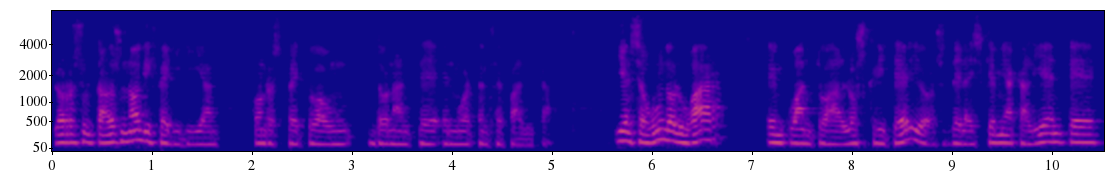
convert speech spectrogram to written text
los resultados no diferirían con respecto a un donante en muerte encefálica. Y en segundo lugar, en cuanto a los criterios de la isquemia caliente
